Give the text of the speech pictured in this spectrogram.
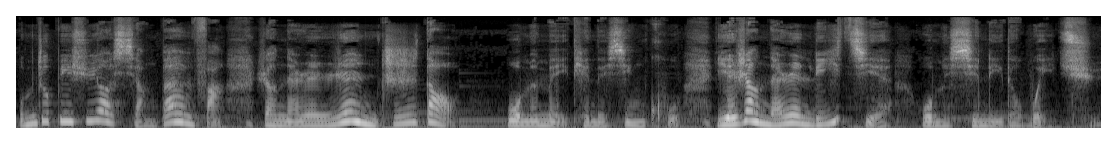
我们就必须要想办法让男人认知到我们每天的辛苦，也让男人理解我们心里的委屈。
